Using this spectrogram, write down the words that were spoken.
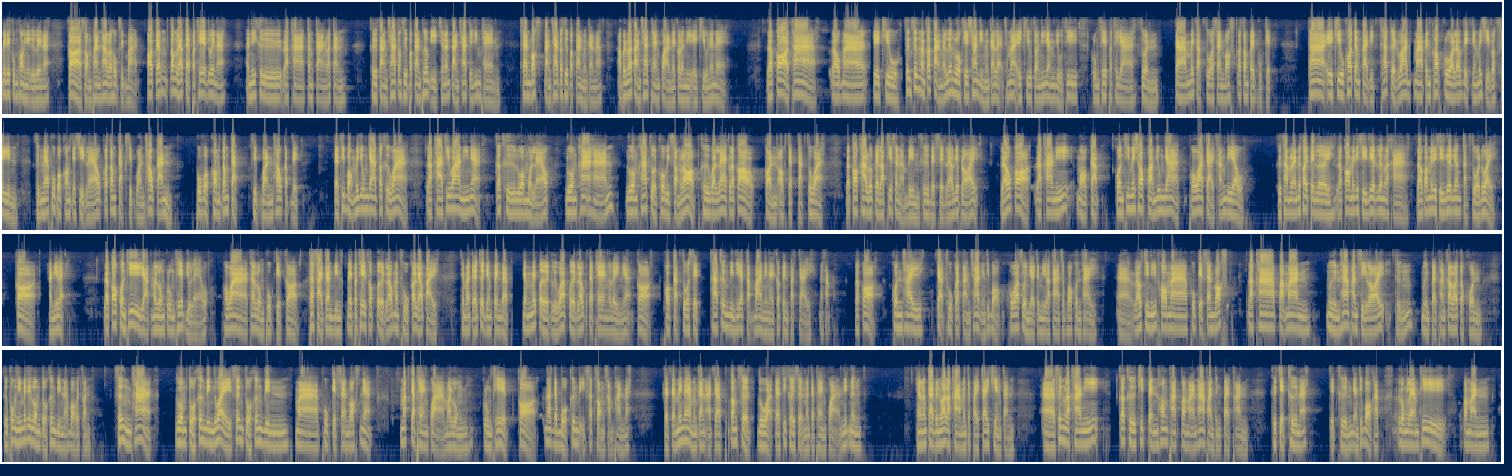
ไม่ได้คุ้มครองอย่างอื่นเลยนะ ก็ 2,560 บาทอ๋อต้องต้องแล้วแต่ประเทศด้วยนะ อันนี้คือราคากลางๆแล้วกัน คือต่างชาติต้องซื้อประกันเพิ่มอีก ฉะนั้นต่างชาติจะยิ่งแพงแซนบ็อกซ์ต่างชาติก็ซื้อประกันเหมือนกันนะ เอาเป็นว่าต่างชาติแพงกว่าในกรณี AQ แน่ๆ แล้วก็ถ้า เรามา AQ ซึ่งซึ่งมันก็ต่างกันเรื่องโลเคชันอีกเหมือนกันแหละใช่ไหม AQ ตอนนี้ยังอยู่ที่กรุงเทพพัทยา ส่วนจะไม่กักตัวแซนบ็อกซ์ก็ต้องไปภูเก็ต ถ้า AQ ข้อจำกัดอีก ถ้าเกิดว่ามาเป็นครอบครัวแล้วเด็กยังไม่ฉีดวัคซีน ถึงแม้ผู้ปกครองจะฉีดแล้วก็ต้องกัก 10 วันเท่ากัน ผู้ปกครองต้องกัก 10 วันเท่ากับเด็ก แต่ที่บอกไม่ยุ่งยากก็คือว่า ราคาที่ว่านี้เนี่ยก็คือรวมหมดแล้ว รวมค่าอาหาร รวมค่าตรวจโควิด 2 รอบ คือวันแรกแล้วก็ ก่อนออกจากกักตัว แล้วก็ค่ารถไปรับที่สนามบินคือเบ็ดเสร็จแล้วเรียบร้อย แล้วก็ราคานี้เหมาะกับคนที่ไม่ชอบความยุ่งยาก เพราะว่าจ่ายครั้งเดียว คือทำอะไรไม่ค่อยเป็นเลย แล้วก็ไม่ได้ซีเรียสเรื่องราคา แล้วก็ไม่ได้ซีเรียสเรื่องกักตัวด้วย ก็อันนี้แหละ แล้วก็คนที่อยากมาลงกรุงเทพอยู่แล้ว เพราะว่าถ้าลงภูเก็ตก็ ถ้าสายการบินในประเทศเขาเปิดแล้วมันถูกก็แล้วไปใช่ไหมแต่ถ้าเกิดยังเป็นแบบยังไม่เปิดหรือว่าเปิดแล้วแต่แพงอะไรอย่างเงี้ยก็พอกักตัวเสร็จ ค่าเครื่องบินที่จะกลับบ้านยังไงก็เป็นปัจจัยนะครับ แล้วก็คนไทยจะถูกกว่าต่างชาติอย่างที่บอก เพราะว่าส่วนใหญ่จะมีราคาเฉพาะคนไทยอ่าแล้วทีนี้พอมาภูเก็ตแซนด์บ็อกซ์ราคาประมาณ 15,400 ถึง 18,900 ต่อคน คือพวกนี้ไม่ได้รวมตั๋วเครื่องบินนะบอกไว้ก่อน ซึ่งถ้ารวมตั๋วเครื่องบินด้วย ซึ่งตั๋วเครื่องบินมาภูเก็ตแซนด์บ็อกซ์เนี่ย มักจะแพงกว่ามาลงกรุงเทพก็น่าจะบวกขึ้นไปอีกสักสองสามพันนะ แต่แต่ไม่แน่เหมือนกันอาจจะต้องเสิร์ชดูอะแต่ที่เคยเสิร์ชมันจะแพงกว่านิดนึงฉะนั้นกลายเป็นว่าราคามันจะไปใกล้เคียงกันอ่าซึ่งราคานี้ก็คือคิดเป็นห้องพักประมาณห้าพันถึงแปดพันคือเจ็ดคืนนะเจ็ดคืนอย่างที่บอกครับ โรงแรมที่ประมาณ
